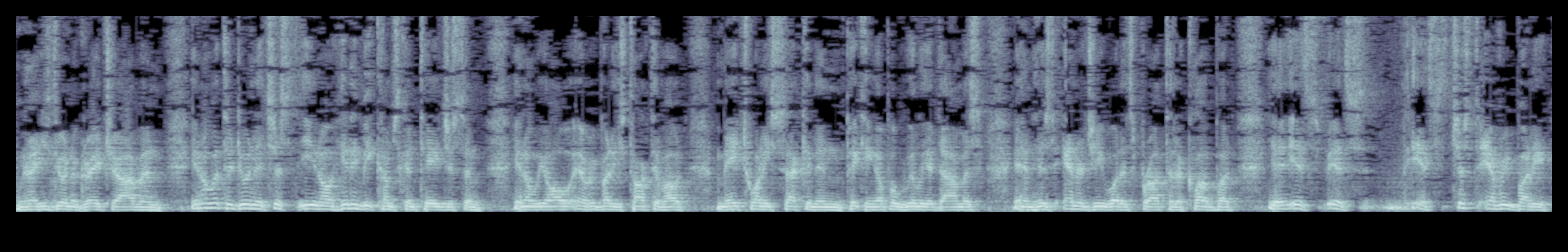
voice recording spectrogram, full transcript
Yeah, he's doing a great job, and you know what they're doing. It's just you know hitting becomes contagious, and you know we all everybody's talked about May 22nd and picking up a Willy Adames and his energy, what it's brought to the club. But it's it's it's just everybody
